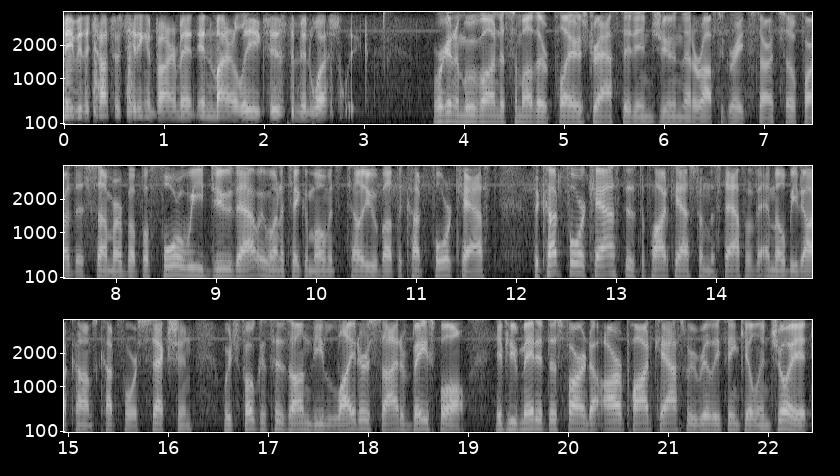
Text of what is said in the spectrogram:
Maybe the toughest hitting environment in minor leagues is the Midwest League. We're going to move on to some other players drafted in June that are off to great starts so far this summer. But before we do that, we want to take a moment to tell you about the Cut4cast. The Cut4cast is the podcast from the staff of MLB.com's Cut4 section, which focuses on the lighter side of baseball. If you've made it this far into our podcast, we really think you'll enjoy it.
